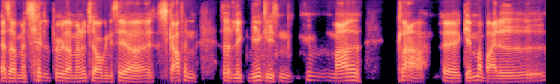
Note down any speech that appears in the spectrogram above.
Altså at man selv føler, at man er nødt til at organisere, øh, skaffe en, altså lægge virkelig sådan meget klar, øh, gennemarbejdede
